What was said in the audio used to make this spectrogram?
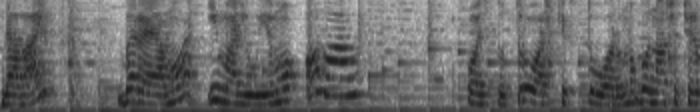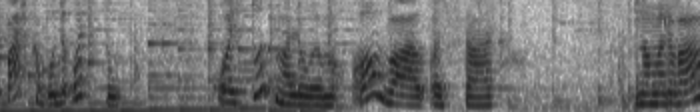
Давай беремо і малюємо овал. Ось тут трошки в сторону, бо наша черепашка буде ось тут. Ось тут малюємо овал, ось так. Намалювала?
